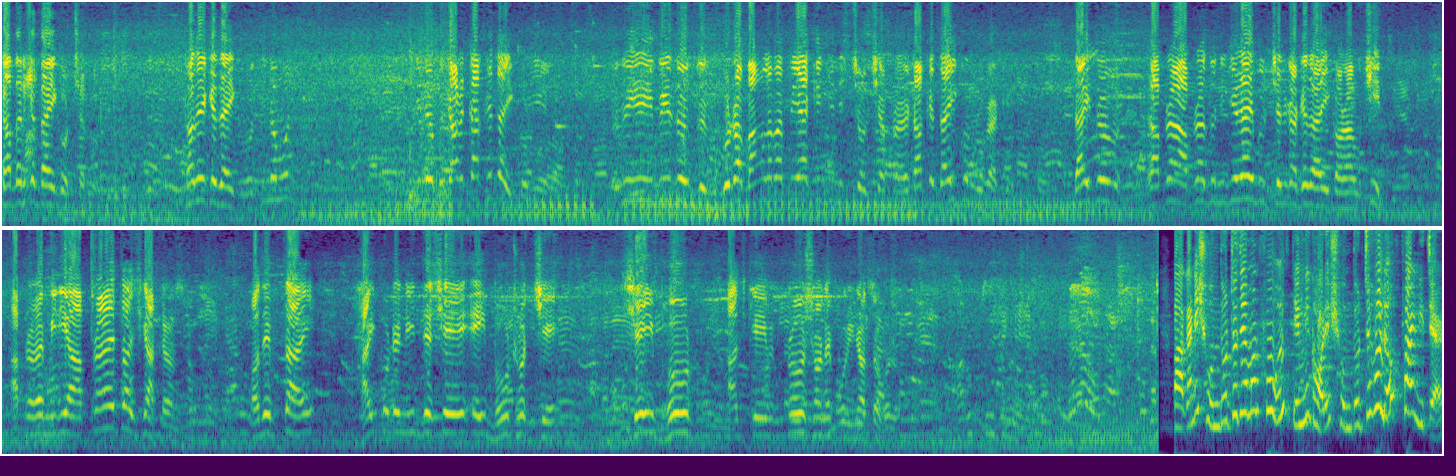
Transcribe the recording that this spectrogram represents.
তাদেরকে দায়ী করছেন? তাদেরকে দায়ী করব। তৃণমূল? কার, কাকে দায়ী করব? গোটা বাংলাব্যাপী একই জিনিস চলছে আপনারা। কাকে দায়ী করব কাকে? দায়ী তো আপনারা আপনারা তো নিজেরাই বুঝছেন কাকে দায়ী করা উচিত। আপনারা মিডিয়া, আপনারাই তো আজকে আক্রান্ত। অতএব তাই হাইকোর্টের নির্দেশে এই ভোট হচ্ছে। সেই ভোট আজকে প্রহসনে পরিণত হলো। বাগানে সৌন্দর্য যেমন ফুল, তেমনি ঘরের সৌন্দর্য হলো ফার্নিচার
